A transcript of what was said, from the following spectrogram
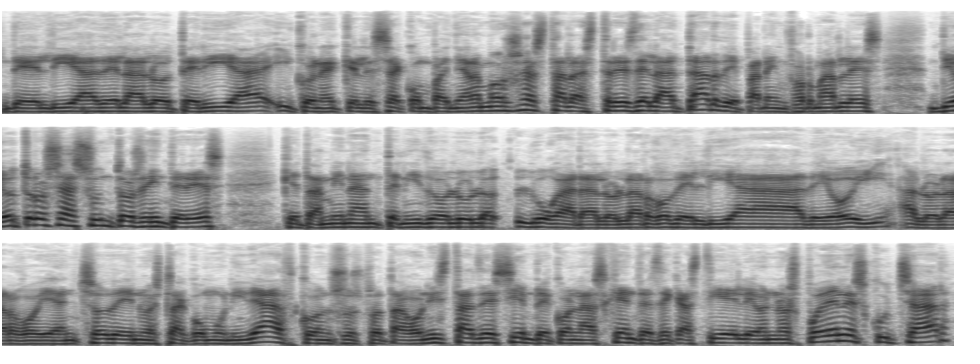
del Día de la Lotería y con el que les acompañaremos hasta las 3 de la tarde para informarles de otros asuntos de interés que también han tenido lugar a lo largo del día de hoy, a lo largo y ancho de nuestra comunidad, con sus protagonistas de siempre, con las gentes de Castilla y León. Nos pueden escuchar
